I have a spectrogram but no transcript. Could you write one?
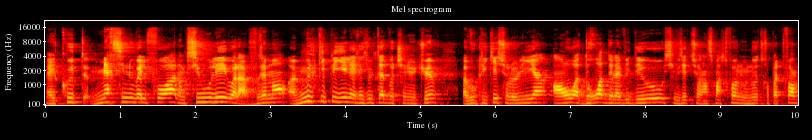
Bah, Écoute, merci une nouvelle fois. Donc, si vous voulez voilà, vraiment euh, multiplier les résultats de votre chaîne YouTube, bah, vous cliquez sur le lien en haut à droite de la vidéo. Si vous êtes sur un smartphone ou une autre plateforme,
